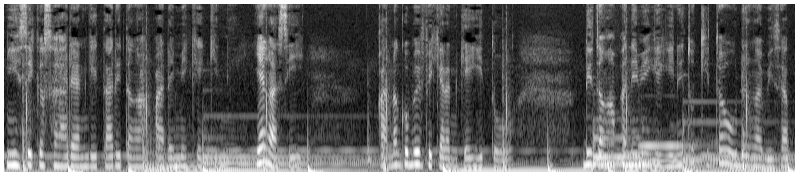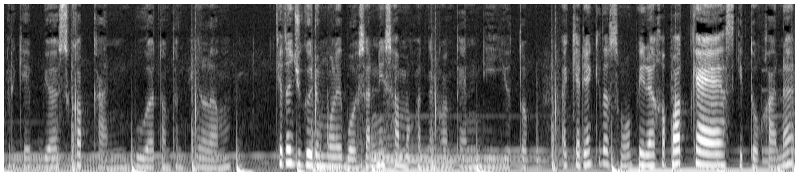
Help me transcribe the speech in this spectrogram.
ngisi keseharian kita di tengah pandemi kayak gini. Ya nggak sih? Karena gue berpikiran kayak gitu. Di tengah pandemi kayak gini tuh kita udah nggak bisa pergi bioskop kan buat nonton film. Kita juga udah mulai bosan nih sama konten-konten di YouTube. Akhirnya kita semua pindah ke podcast gitu karena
